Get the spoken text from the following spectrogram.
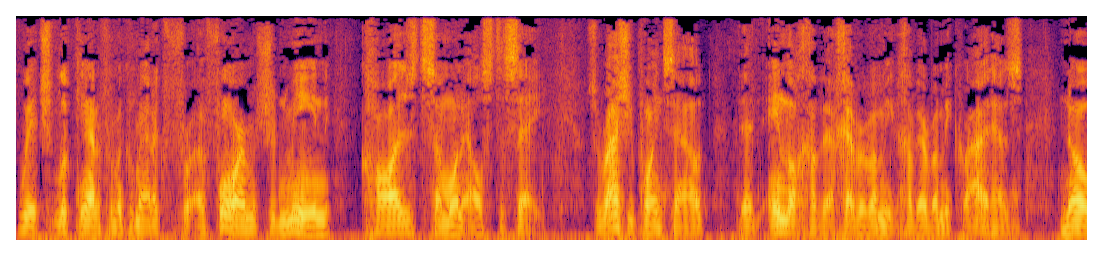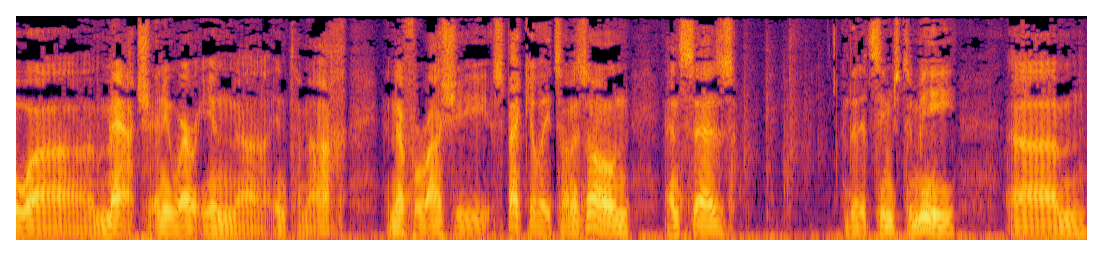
which, looking at it from a grammatic uh, form, should mean caused someone else to say. So Rashi points out that ein lo chaver it has no uh, match anywhere in uh, in Tanakh, and therefore Rashi speculates on his own and says that it seems to me um,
